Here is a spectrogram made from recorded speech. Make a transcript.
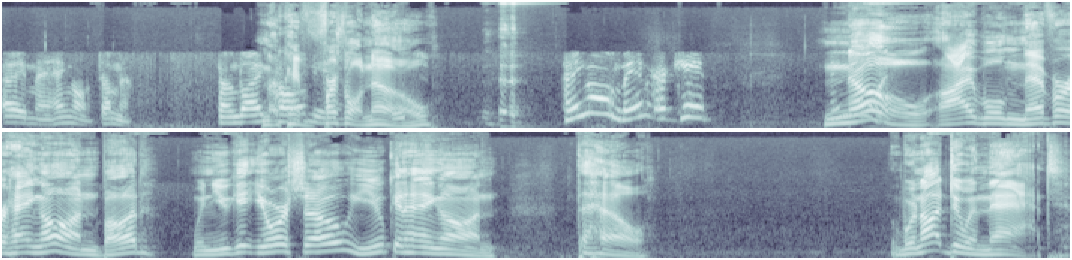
hey man, hang on, come on. Somebody okay, me. first of all, no. hang on, man. I can't. No, I will never hang on, bud. When you get your show, you can hang on. The hell? We're not doing that.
